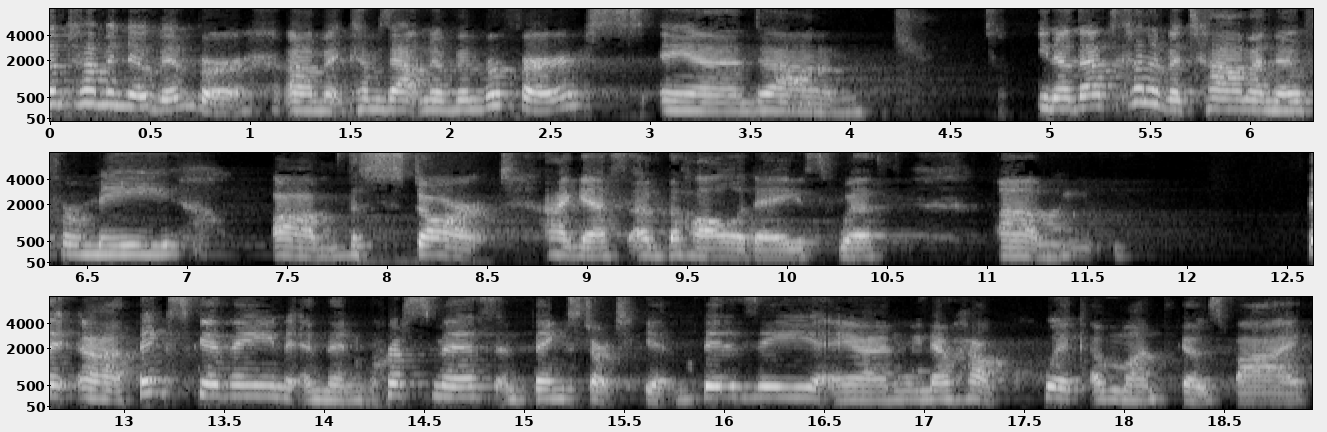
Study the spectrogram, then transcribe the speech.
sometime in November. Um, it comes out November 1st. And, um, you know, that's kind of a time I know for me, um, the start, I guess, of the holidays with um, th- uh, Thanksgiving and then Christmas, and things start to get busy. And we know how quick a month goes by,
